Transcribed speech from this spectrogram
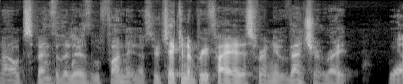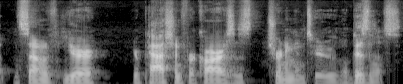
how expensive it is and funding, so you're taking a brief hiatus for a new venture, right? Yep. And so, your your passion for cars is turning into a business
